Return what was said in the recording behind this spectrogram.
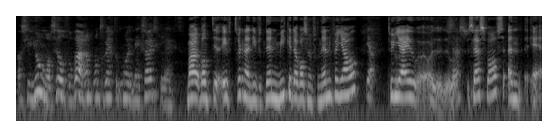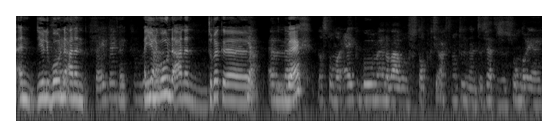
als je jong was, heel verwarrend. Want er werd ook nooit niks uitgelegd. Maar want even terug naar die vriendin Mieke, dat was een vriendin van jou. Ja. Toen jij eh, Zes. zes was en, en jullie woonden Vijf- aan een, Vijf, denk ik. en jullie Ja. woonden aan een drukke Ja, en, eh, weg. Daar stonden eikenbomen en er waren we een stappertje achter toen. En toen zetten ze zonder erg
